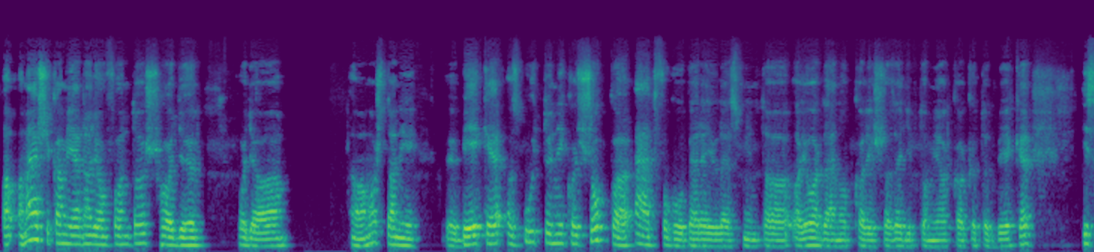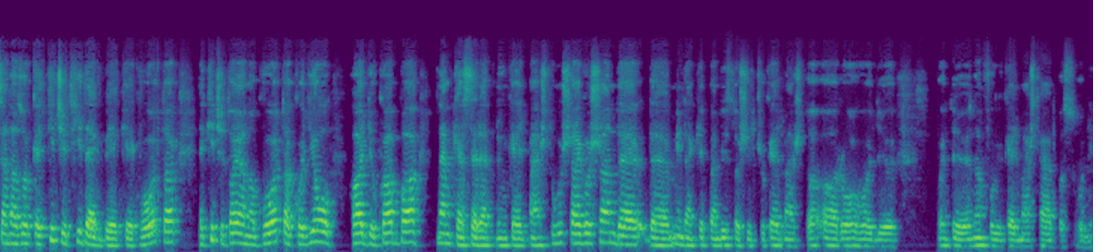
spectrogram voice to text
A, a másik, amiért nagyon fontos, hogy, hogy a, a mostani béke, az úgy tűnik, hogy sokkal átfogó erejű lesz, mint a, a jordánokkal és az egyiptomiakkal kötött béke, hiszen azok egy kicsit hideg békék voltak, egy kicsit olyanok voltak, hogy jó, hagyjuk abba, nem kell szeretnünk egymást túlságosan, de, de mindenképpen biztosítsuk egymást arról, hogy, hogy nem fogjuk egymást hátba szúrni.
